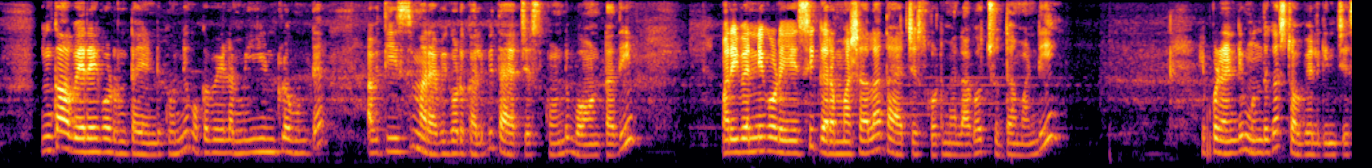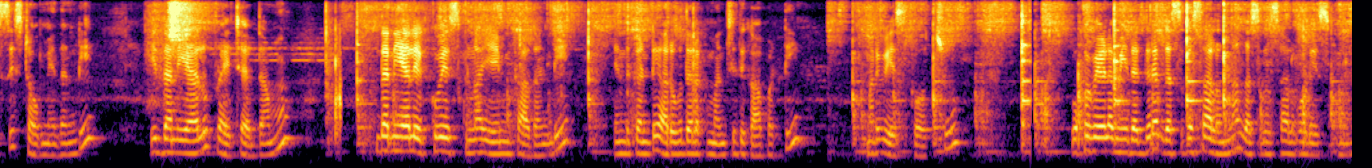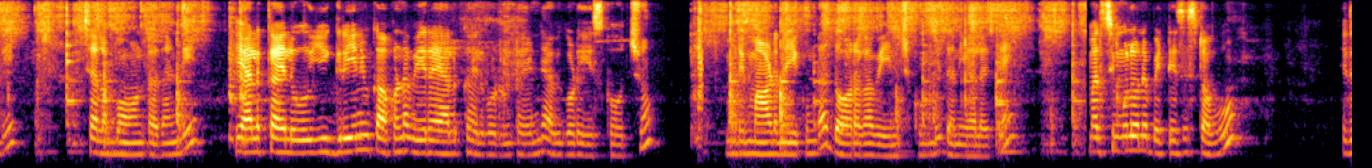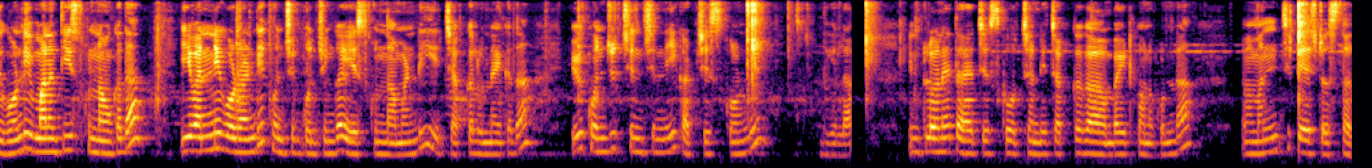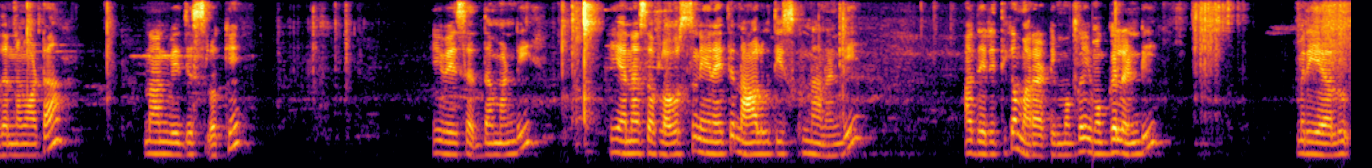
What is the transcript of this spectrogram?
ఇంకా వేరే కూడా ఉంటాయండి కొన్ని. ఒకవేళ మీ ఇంట్లో ఉంటే అవి తీసి మరి అవి కూడా కలిపి తయారు చేసుకోండి. బాగుంటుంది. మరి ఇవన్నీ కూడా వేసి గరం మసాలా తయారు చేసుకోవటం ఎలాగో చూద్దామండి. ఇప్పుడండి ముందుగా స్టవ్ వెలిగించేసి స్టవ్ మీదండి. ఈ ధనియాలు ఫ్రై చేద్దాము. ధనియాలు ఎక్కువ వేసుకున్నా ఏమి కాదండి. ఎందుకంటే అరుగుదలకు మంచిది కాబట్టి మరి వేసుకోవచ్చు. ఒకవేళ మీ దగ్గర గసగసాలు ఉన్నా గసగసాలు కూడా వేసుకోండి. చాలా బాగుంటుందండి. యాలక్కాయలు ఈ గ్రీన్వి కాకుండా వేరే యాలక్కాయలు కూడా ఉంటాయండి. అవి కూడా వేసుకోవచ్చు. మరి మాడనేయకుండా దోరగా వేయించుకోండి ధనియాలు అయితే. మరి సిమ్లోనే పెట్టేసి స్టవ్. ఇదిగోండి మనం తీసుకున్నాం కదా. ఇవన్నీ కూడా అండి కొంచెం కొంచెంగా వేసుకుందామండి. ఈ చెక్కలు ఉన్నాయి కదా. ఇవి కొంచెం చిన్న చిన్నవి కట్ చేసుకోండి. ఇది ఇలా ఇంట్లోనే తయారు చేసుకోవచ్చండి చక్కగా బయట కొనకుండా. మంచి టేస్ట్ వస్తుంది అన్నమాట నాన్ వెజెస్లోకి. ఇవి వేసేద్దామండి. ఈ అనాస ఫ్లవర్స్ నేనైతే నాలుగు తీసుకున్నానండి. అదే రీతిగా మరాఠీ మొగ్గ మొగ్గలండి. మిరియాలు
